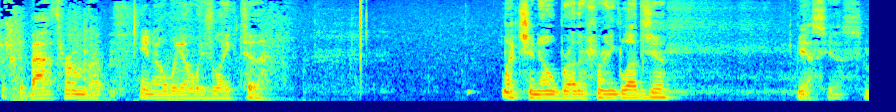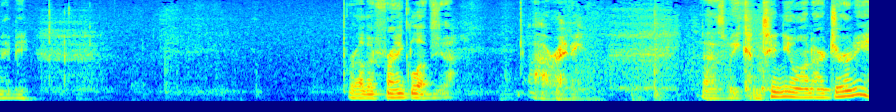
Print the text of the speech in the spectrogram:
Just a bathroom, but you know, we always like to let you know Brother Frank loves you. Yes, yes, maybe. Brother Frank loves you. Alrighty. As we continue on our journey,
